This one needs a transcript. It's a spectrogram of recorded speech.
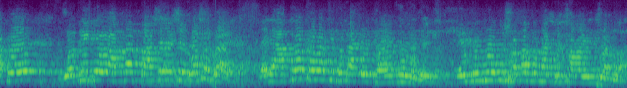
অতএব যদি কেউ আপনার পাশে এসে বসে যায় তাহলে আপনার খাবার কিন্তু তাকে খাওয়াইতে হবে। এই জন্য একটু সতর্ক থাকবেন সবাই ইনশাল্লাহ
